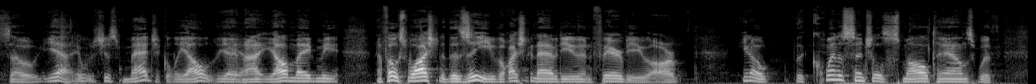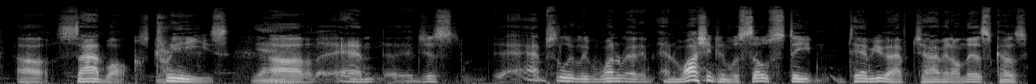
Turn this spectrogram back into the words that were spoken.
Uh, so yeah, it was just magical. Y'all, yeah, and Yeah. I, y'all made me. Now, folks, Washington, the Z, Washington Avenue and Fairview are, you know, the quintessential small towns with uh, sidewalks, trees, Yeah. Uh, and uh, just absolutely wonderful. And Washington was so steep. Tim, you have to chime in on this because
